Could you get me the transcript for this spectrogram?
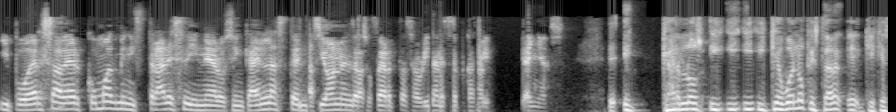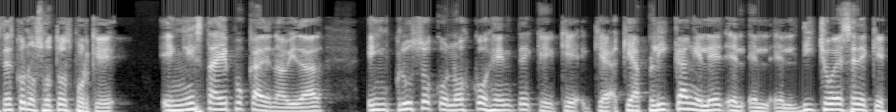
y poder saber cómo administrar ese dinero sin caer en las tentaciones de las ofertas ahorita en estas épocas navideñas. Eh, eh, Carlos, y, qué bueno que, estar, que, que estés con nosotros porque en esta época de Navidad, incluso conozco gente que, que, que, aplican el, el, el, dicho ese de que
